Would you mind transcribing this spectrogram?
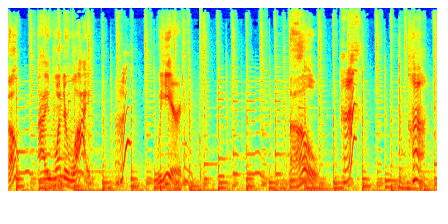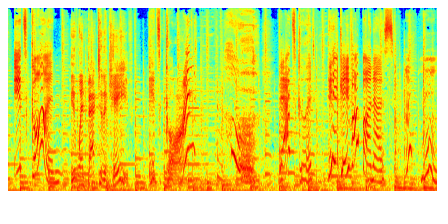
Oh, I wonder why. Weird. Oh, Huh? huh. It's gone. It went back to the cave. It's gone? That's good. It gave up on us. hmm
